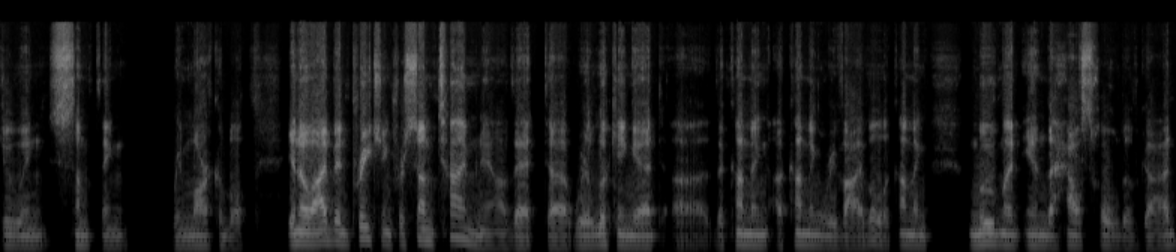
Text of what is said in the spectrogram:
doing something remarkable. You know, I've been preaching for some time now that uh, we're looking at uh, the coming a coming revival, a coming movement in the household of God.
